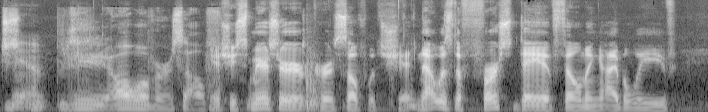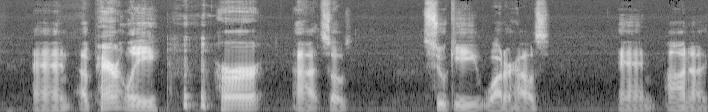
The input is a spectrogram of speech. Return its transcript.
just Yeah. all over herself. Yeah, she smears her herself with shit, and that was the first day of filming, I believe. And apparently, her uh, so Suki Waterhouse and Anna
